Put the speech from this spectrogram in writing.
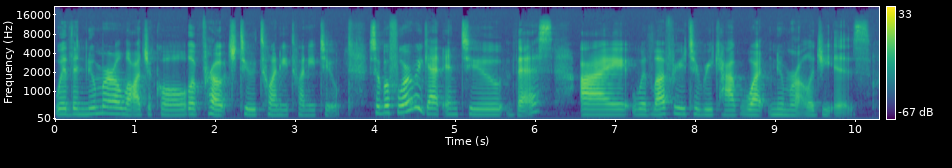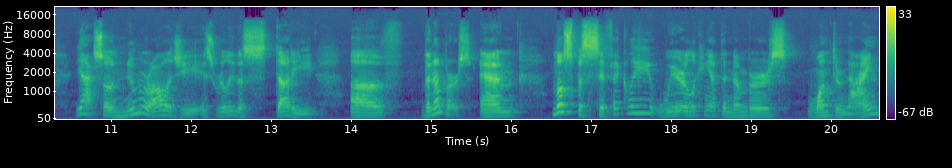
with the numerological approach to 2022. So, before we get into this, I would love for you to recap what numerology is. Yeah, so numerology is really the study of the numbers. And most specifically, we're looking at the numbers 1 through 9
